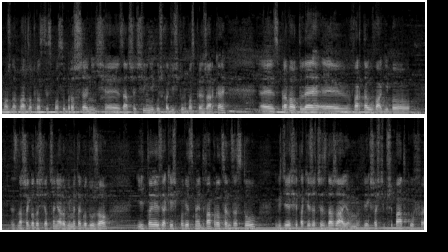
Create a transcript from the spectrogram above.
Można w bardzo prosty sposób rozszczelnić, zatrzeć silnik, uszkodzić turbosprężarkę. Sprawa o tyle warta uwagi, bo z naszego doświadczenia robimy tego dużo i to jest jakieś powiedzmy 2% ze 100, gdzie się takie rzeczy zdarzają. W większości przypadków e,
